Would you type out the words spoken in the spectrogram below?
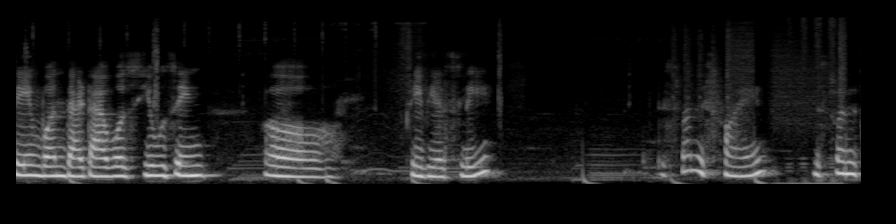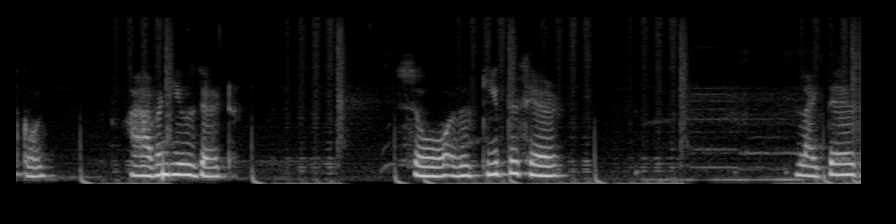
same one that I was using uh, previously this one is fine. This one is good. I haven't used it. So I will keep this here. Like this.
